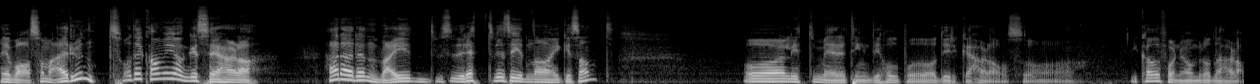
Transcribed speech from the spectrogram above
hva som er rundt. Og det kan vi jaggu se her, da. Her er en vei rett ved siden av, ikke sant? Og litt mer ting de holder på å dyrke her, da, også i California-området her, da.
